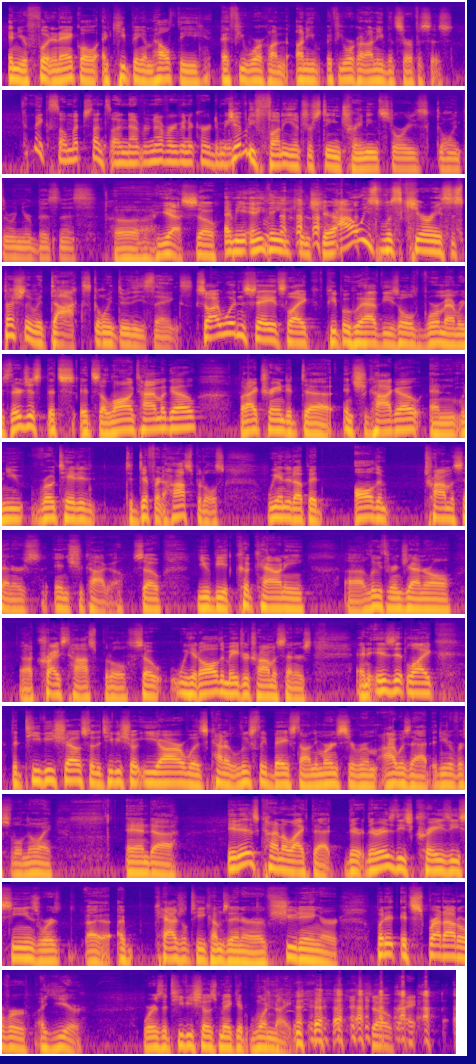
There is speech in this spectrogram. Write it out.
in your foot and ankle and keeping them healthy if you work on uneven, if you work on uneven surfaces. That makes so much sense. I never, never even occurred to me. Do you have any funny, interesting training stories going through in your business? Uh, yes. So I mean, anything you can share. I always was curious, especially with docs going through these things. So I wouldn't say it's like people who have these old war memories. They're just it's it's a long time ago. But I trained at uh, in Chicago, and when you rotated to different hospitals, we ended up at all the trauma centers in Chicago. So you'd be at Cook County, uh, Lutheran General, uh, Christ Hospital. So we had all the major trauma centers. And is it like the TV show? So the TV show ER was kind of loosely based on the emergency room I was at at University of Illinois, and. Uh, it is kind of like that. There, there is these crazy scenes where uh, a casualty comes in or a shooting, or but it, it's spread out over a year, whereas the TV shows make it one night. so,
